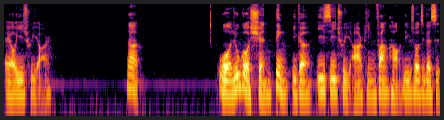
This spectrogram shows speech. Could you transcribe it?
L 一除以 R。那我如果选定一个 E C 除以 R 平方，好，例如说这个是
